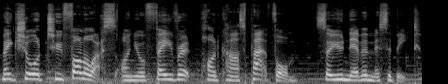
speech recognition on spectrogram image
make sure to follow us on your favourite podcast platform so you never miss a beat.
